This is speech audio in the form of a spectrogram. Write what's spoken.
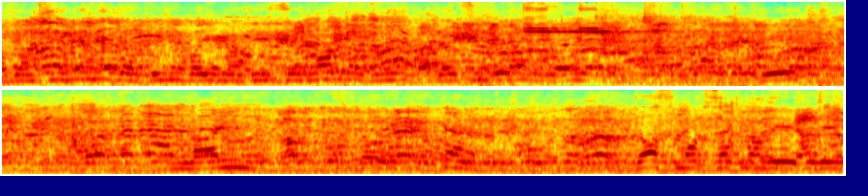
ਏਜੰਸੀ ਨੇ ਨਹੀਂ ਕਰਦੀ ਜੀ ਭਾਈ ਮਨਜੀਤ ਸਿੰਘ ਹੋਰ ਜੀ ਏਜੰਸੀ ਦੇ ਨਾਈਨ 10 ਮੋਟਰਸਾਈਕਲਾਂ ਦੇ ਜਿਹੜੇ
